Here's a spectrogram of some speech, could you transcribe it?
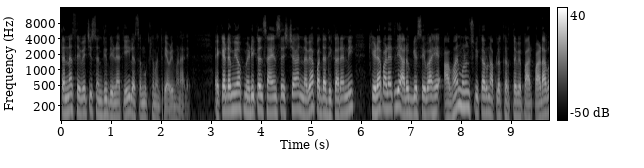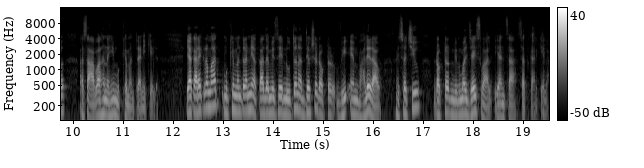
त्यांना सेवेची संधी देण्यात येईल असं मुख्यमंत्री यावेळी म्हणाले. अकॅडमी ऑफ मेडिकल सायन्सेसच्या नव्या पदाधिकाऱ्यांनी खेड्यापाड्यातली आरोग्यसेवा हे आव्हान म्हणून स्वीकारून आपलं कर्तव्य पार पाडावं असं आवाहनही मुख्यमंत्र्यांनी केलं. या कार्यक्रमात मुख्यमंत्र्यांनी अकादमीचे नूतन अध्यक्ष डॉक्टर व्ही एम भालेराव आणि सचिव डॉक्टर निर्मल जैस्वाल यांचा सत्कार केला.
